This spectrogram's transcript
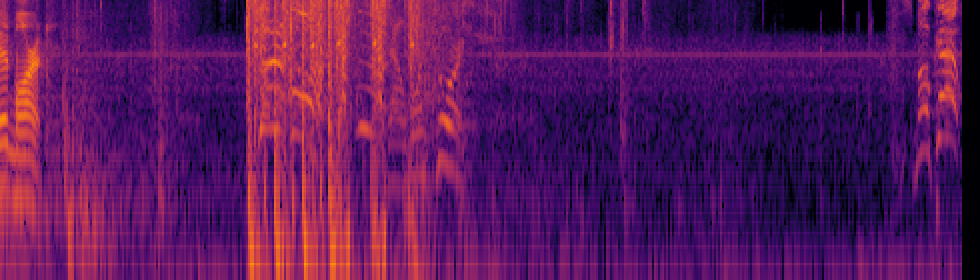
Good mark. Down one tourist. Smoke out!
